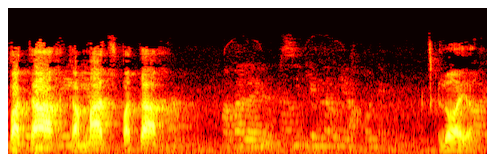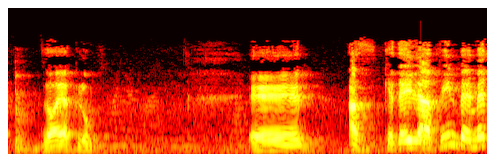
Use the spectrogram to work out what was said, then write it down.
פתח, קמץ, פתח. אבל היו פסיקים נניח לא היה, לא היה כלום. אה, אז כדי להבין באמת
